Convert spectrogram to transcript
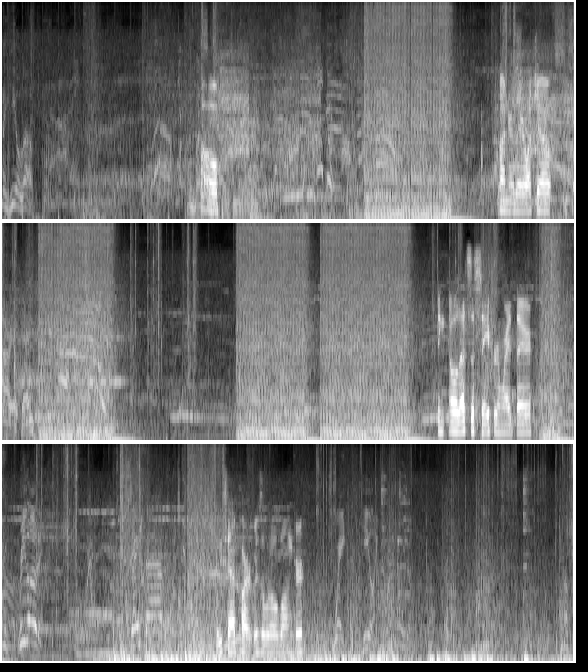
here? to heal up. Uh-oh. some. Hunter there, watch out. I'm sorry, okay? Think, oh, that's the safe room right there. Reloading. Safe. At least that part was a little longer. Wait, healing.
